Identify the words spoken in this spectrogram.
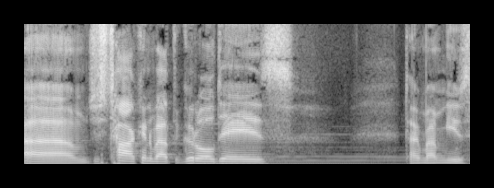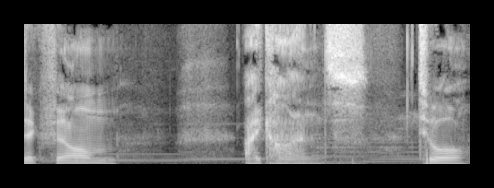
Um, just talking about the good old days, talking about music, film, icons, Tool.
